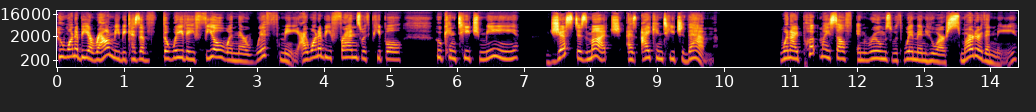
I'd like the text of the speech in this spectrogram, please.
who want to be around me because of the way they feel when they're with me. I want to be friends with people who can teach me just as much as I can teach them. When I put myself in rooms with women who are smarter than me,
